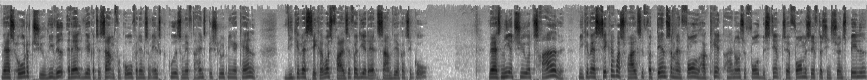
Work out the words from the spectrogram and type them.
Vers 28. Vi ved, at alt virker til sammen for gode for dem, som elsker Gud, og som efter hans beslutning er kaldet. Vi kan være sikre i vores frelse, fordi at alt samvirker til gode. Vers 29 og 30. Vi kan være sikre i vores frelse, for dem, som han forud har kendt, og han også forud bestemt til at formes efter sin søns billede,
